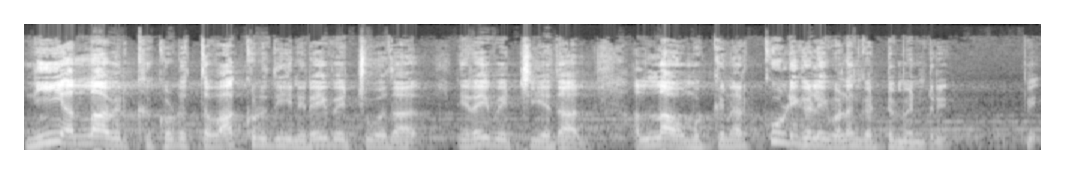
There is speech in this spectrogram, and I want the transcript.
நீ அல்லாவிற்கு கொடுத்த வாக்குறுதியை நிறைவேற்றுவதால் நிறைவேற்றியதால் அல்லாஹ் உமக்கு நற்கூலிகளை வழங்கட்டும் என்று. அல்லாஹுடைய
